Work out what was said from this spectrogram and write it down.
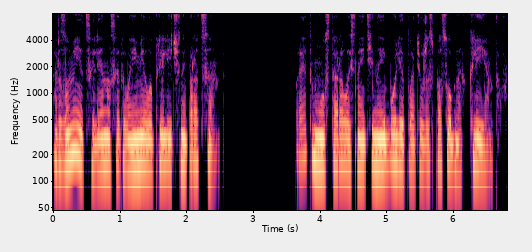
Разумеется, Лена с этого имела приличный процент. Поэтому старалась найти наиболее платежеспособных клиентов.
